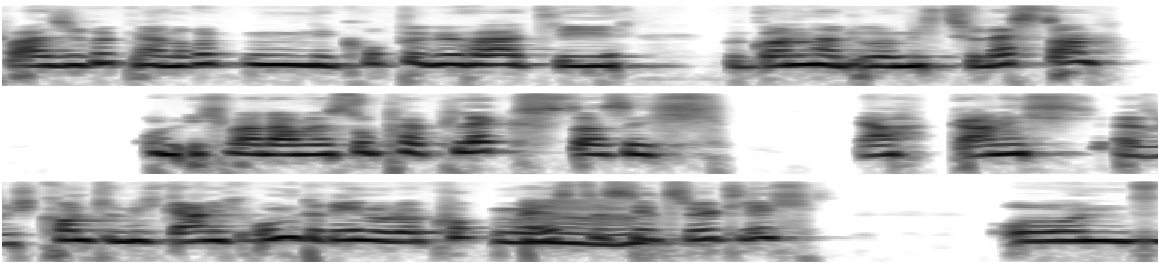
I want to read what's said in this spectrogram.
quasi Rücken an Rücken eine Gruppe gehört, die begonnen hat, über mich zu lästern. Und ich war damals so perplex, dass ich ja gar nicht, also ich konnte mich gar nicht umdrehen oder gucken, wer mhm. ist das mhm. jetzt wirklich? Und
